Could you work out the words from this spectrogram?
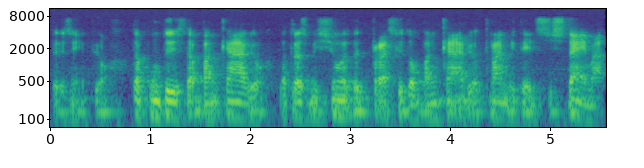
per esempio dal punto di vista bancario, la trasmissione del prestito bancario tramite il sistema,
